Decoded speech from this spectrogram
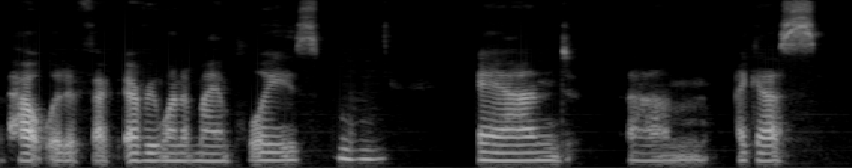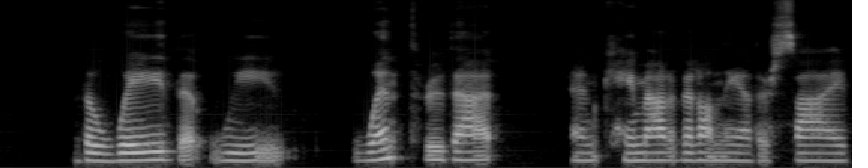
of how it would affect every one of my employees. Mm-hmm. And um, I guess the way that we went through that and came out of it on the other side,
